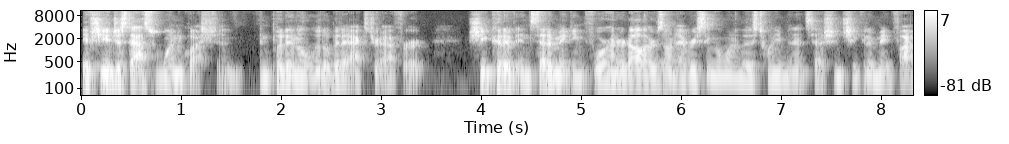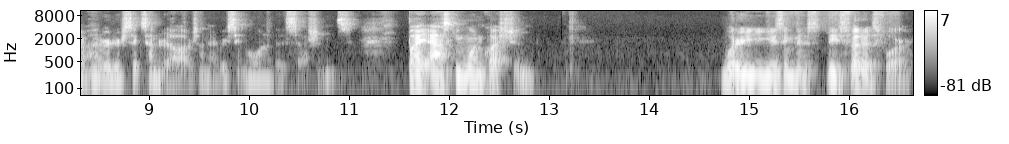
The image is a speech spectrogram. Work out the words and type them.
If she had just asked one question and put in a little bit of extra effort, she could have instead of making $400 on every single one of those 20 minute sessions she could have made $500 or $600 on every single one of those sessions. By asking one question what are you using this, these photos for?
